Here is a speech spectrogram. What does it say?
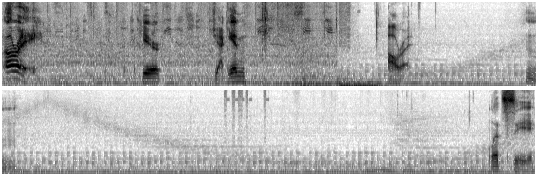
Alrighty. Here. Jack in. Hmm. Let's see.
